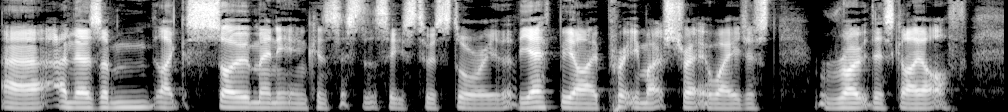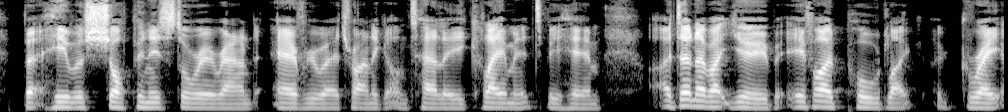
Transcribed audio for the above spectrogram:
Uh, and there's a, like so many inconsistencies to his story that the FBI pretty much straight away just wrote this guy off. But he was shopping his story around everywhere, trying to get on telly, claiming it to be him. I don't know about you, but if I'd pulled like a great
